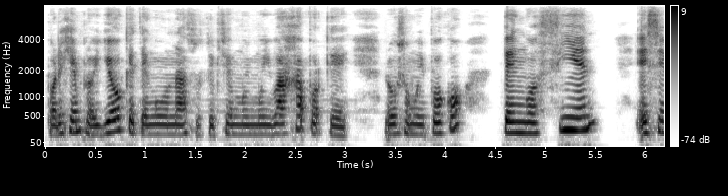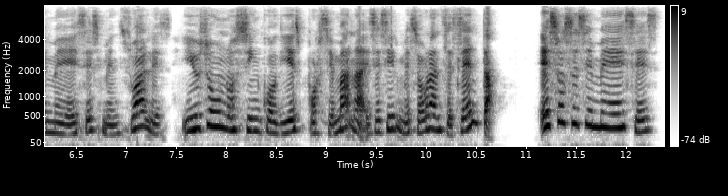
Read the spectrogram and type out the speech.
por ejemplo, yo que tengo una suscripción muy muy baja porque lo uso muy poco, tengo 100 SMS mensuales y uso unos 5 o 10 por semana, es decir, me sobran 60. Esos SMS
